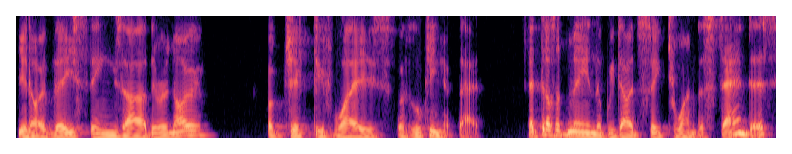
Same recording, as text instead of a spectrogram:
You know, these things are, there are no objective ways of looking at that. It doesn't mean that we don't seek to understand it.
